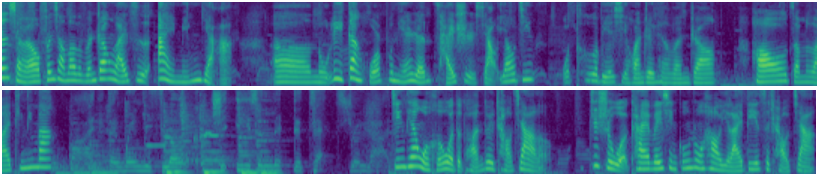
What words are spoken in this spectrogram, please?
天想要分享到的文章来自艾明雅，呃，努力干活不粘人才是小妖精。我特别喜欢这篇文章，好，咱们来听听吧。今天我和我的团队吵架了，这是我开微信公众号以来第一次吵架，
